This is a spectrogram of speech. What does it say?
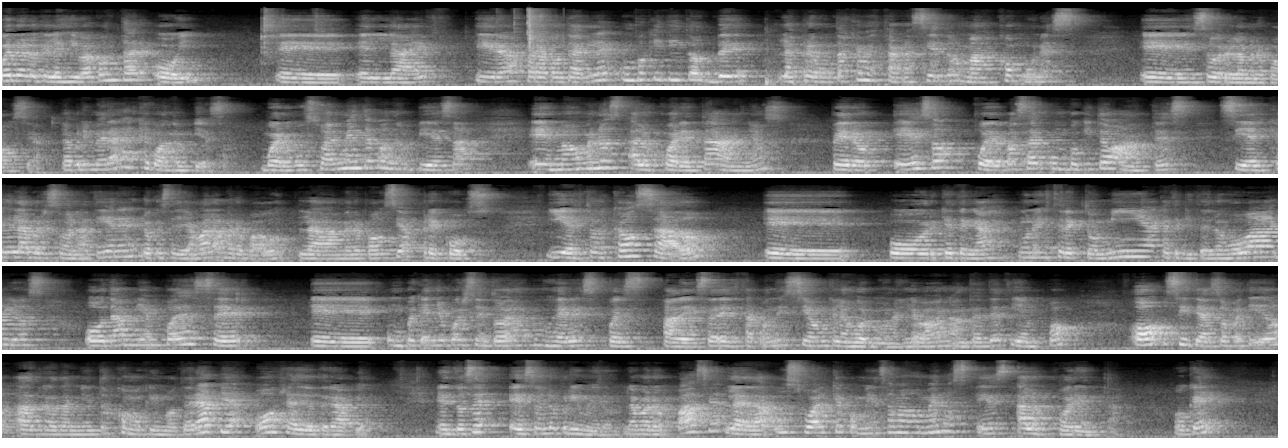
Bueno, lo que les iba a contar hoy, eh, el live, era para contarles un poquitito de las preguntas que me están haciendo más comunes eh, sobre la menopausia. La primera es que cuando empieza. Bueno, usualmente cuando empieza es más o menos a los 40 años, pero eso puede pasar un poquito antes si es que la persona tiene lo que se llama la menopausia, precoz. Y esto es causado eh, porque tengas una histerectomía, que te quiten los ovarios, o también puede ser eh, un pequeño por ciento de las mujeres pues padece de esta condición, que las hormonas le bajan antes de tiempo, o si te has sometido a tratamientos como quimioterapia o radioterapia. Entonces, eso es lo primero. La menopausia, la edad usual que comienza más o menos es a los 40, ¿ok?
